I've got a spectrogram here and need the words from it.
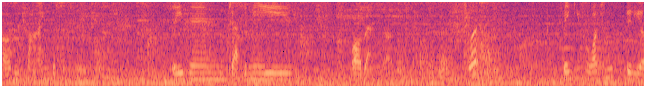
I'll be trying different foods. Asian, Japanese, all that stuff. But thank you for watching this video.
